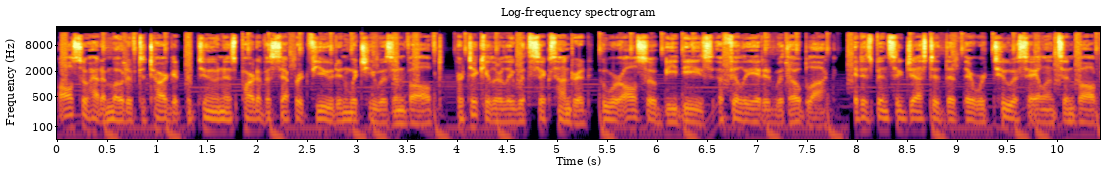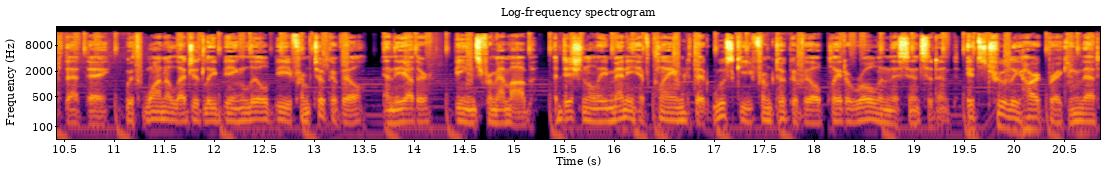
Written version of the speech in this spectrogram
also had a motive to target Platoon as part of a separate feud in which he was involved, particularly with 600, who were also BDs affiliated with O'Block. It has been suggested that there were two assailants involved that day, with one allegedly being Lil B from Tookaville and the other Beans from MOB. Additionally, many have claimed that Wooski from Tookaville played a role in this incident. It's truly heartbreaking that,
